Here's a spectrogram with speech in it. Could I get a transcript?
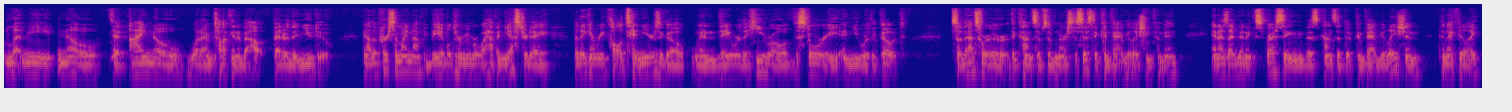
let me know that I know what I'm talking about better than you do. Now, the person might not be able to remember what happened yesterday, but they can recall 10 years ago when they were the hero of the story and you were the goat. So that's where the concepts of narcissistic confabulation come in. And as I've been expressing this concept of confabulation, then I feel like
